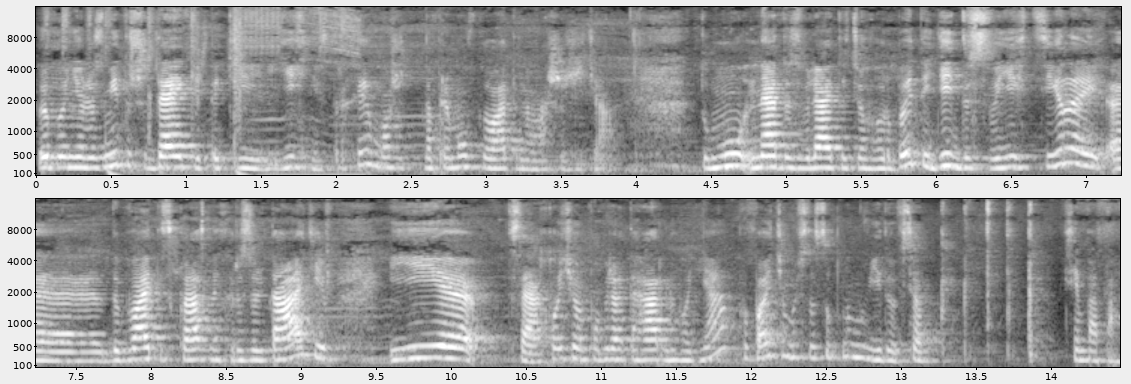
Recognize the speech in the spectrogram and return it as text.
ви повинні розуміти, що деякі такі їхні страхи можуть напряму впливати на ваше життя. Тому не дозволяйте цього робити. Йдіть до своїх цілей, е, добивайтесь класних результатів. І все, хочу вам побажати гарного дня. Побачимось в наступному відео. Все, всім па-па.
